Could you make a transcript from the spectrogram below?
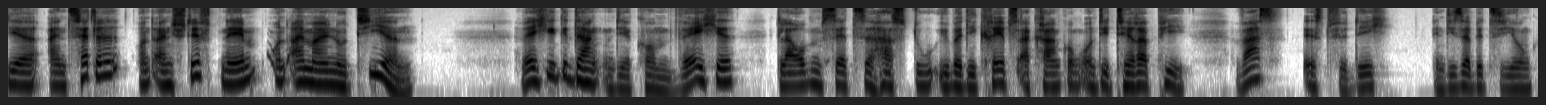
dir einen Zettel und einen Stift nehmen und einmal notieren, welche Gedanken dir kommen, welche Glaubenssätze hast du über die Krebserkrankung und die Therapie. Was ist für dich in dieser Beziehung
